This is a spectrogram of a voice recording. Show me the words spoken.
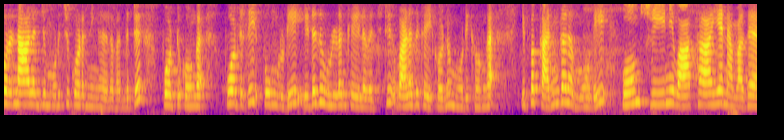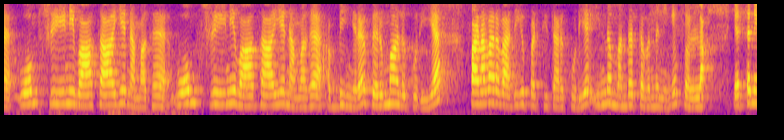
ஒரு நாலஞ்சு முடிச்சு கூட நீங்கள் அதில் வந்துட்டு போட்டுக்கோங்க. போட்டுட்டு இப்போ உங்களுடைய இடது உள்ளங்கையில் வச்சுட்டு வலது கை கொண்டு மூடிக்கோங்க. இப்போ கண்களை மூடி ஓம் ஸ்ரீனிவாசாய நமக ஓம் ஸ்ரீனிவாசாய நமக ஓம் ஸ்ரீனிவாசாய நமக அப்படிங்கிற பெருமாளுக்குரிய பணவரவை அதிகப்படுத்தி தரக்கூடிய இந்த மந்திரத்தை வந்து நீங்கள் சொல்லலாம். எத்தனை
